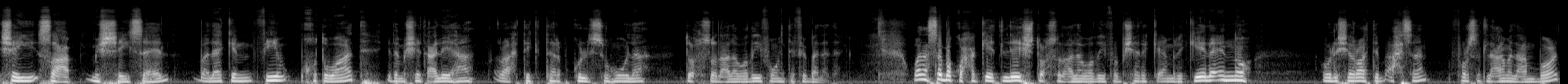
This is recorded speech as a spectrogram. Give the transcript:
شيء صعب مش شيء سهل. ولكن في خطوات إذا مشيت عليها راح تقدر بكل سهولة تحصل على وظيفة وأنت في بلدك. وأنا سبق وحكيت ليش تحصل على وظيفة بشركة أمريكية لأنه أول شيء راتب أحسن فرصة العمل عن بعد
